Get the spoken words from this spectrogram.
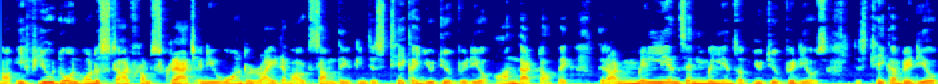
Now, if you don't want to start from scratch and you want to write about something, you can just take a YouTube video on that topic. There are millions and millions of YouTube videos. Just take a video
